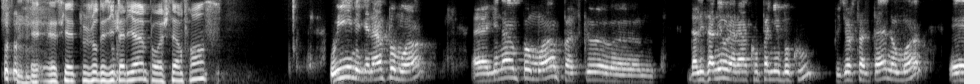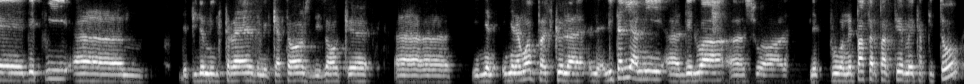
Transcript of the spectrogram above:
Est-ce qu'il y a toujours des Italiens pour acheter en France? Oui, mais il y en a un peu moins. Euh, il y en a un peu moins parce que euh, dans les années, on en a accompagné beaucoup, plusieurs centaines au moins. Et depuis, euh, depuis 2013, 2014, disons que euh, il, y en a moins parce que l'Italie a mis euh, des lois sur pour ne pas faire partir les capitaux.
